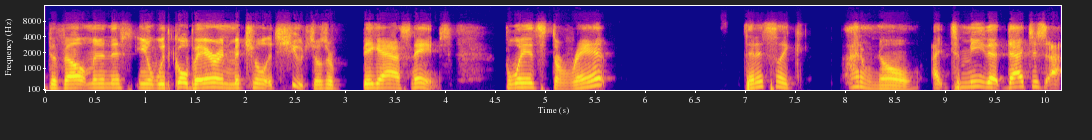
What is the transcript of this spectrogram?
development in this, you know, with Gobert and Mitchell, it's huge. Those are big ass names. But when it's Durant, then it's like I don't know. I, to me, that that just I,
